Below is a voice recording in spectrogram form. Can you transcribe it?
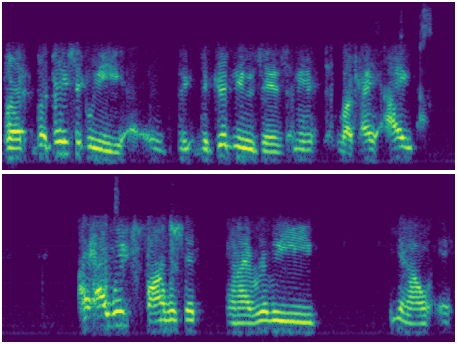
but but basically, uh, the the good news is, I mean, look, I I I, I went far with it, and I really, you know, it,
